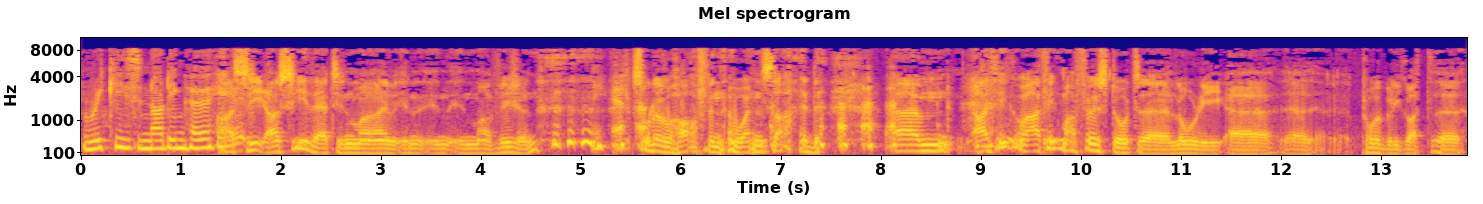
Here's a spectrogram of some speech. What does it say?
Ricky's nodding her head. I see, I see that in my, in, in, in my vision. sort of half in the one side. um, I think, I think my first daughter, Laurie, uh, uh, probably got the,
